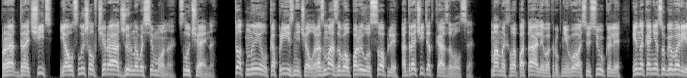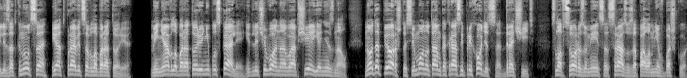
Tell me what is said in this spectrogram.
Про «дрочить» я услышал вчера от жирного Симона, случайно. Тот ныл, капризничал, размазывал по рылу сопли, а дрочить отказывался. Мамы хлопотали вокруг него, сюсюкали и, наконец, уговорили заткнуться и отправиться в лабораторию. Меня в лабораторию не пускали, и для чего она вообще, я не знал. Но допер, что Симону там как раз и приходится дрочить. Словцо, разумеется, сразу запало мне в башку.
